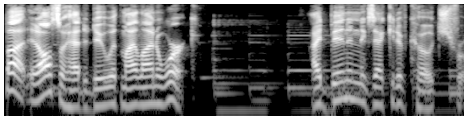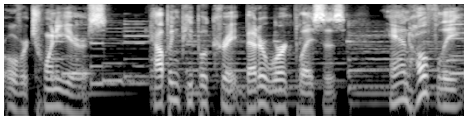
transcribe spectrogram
but it also had to do with my line of work. I'd been an executive coach for over 20 years, helping people create better workplaces and hopefully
